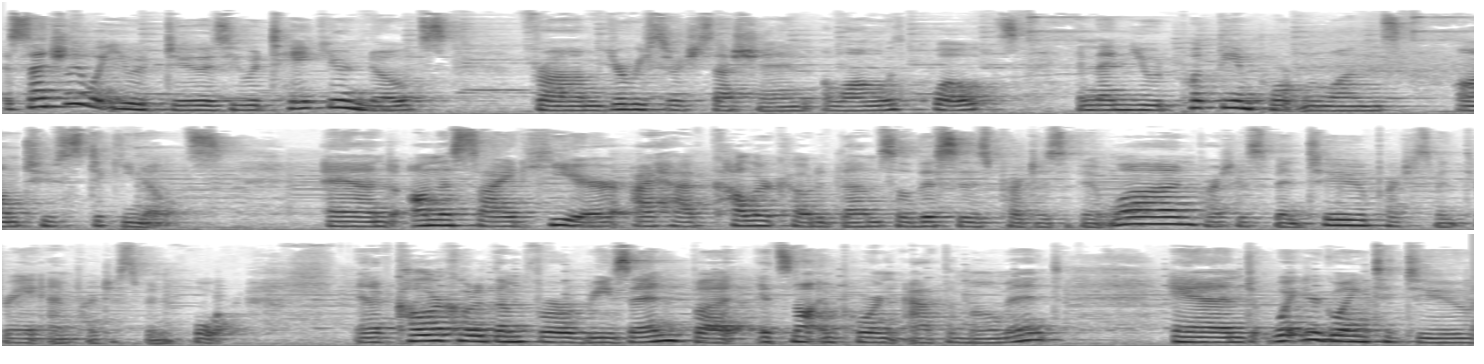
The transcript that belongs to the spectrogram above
Essentially what you would do is you would take your notes from your research session along with quotes and then you would put the important ones onto sticky notes. And on the side here, I have color coded them. So this is participant one, participant two, participant three, and participant four. And I've color coded them for a reason, but it's not important at the moment. And what you're going to do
